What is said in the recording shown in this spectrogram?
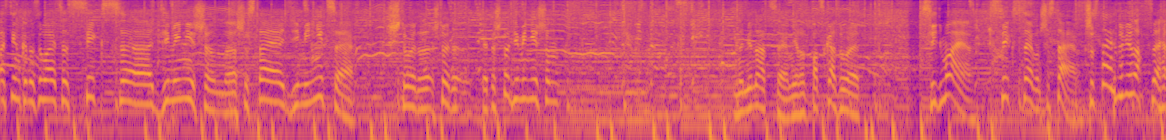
Пластинка называется Six э, Diminution, шестая диминиция. Что это? Что это? Это что Diminution? Номинация. Мне тут подсказывает. Седьмая. Six Seven. Шестая. Шестая номинация.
